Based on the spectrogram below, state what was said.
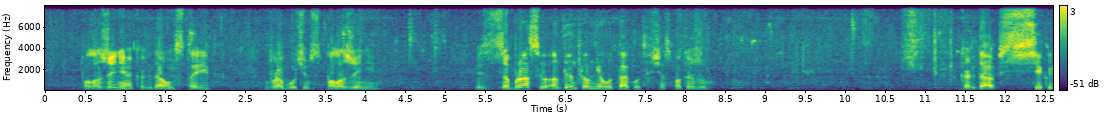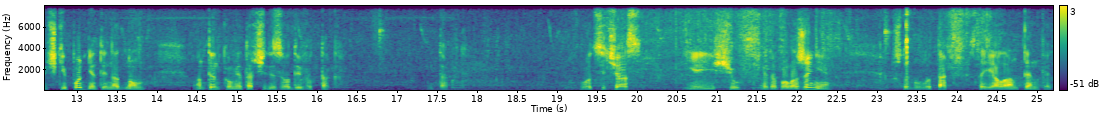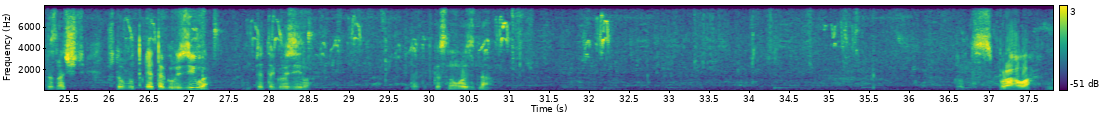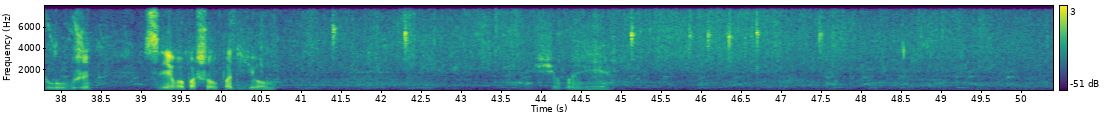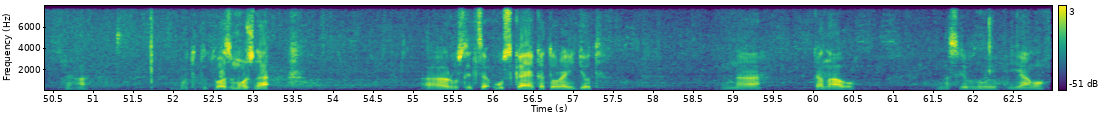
положение, когда он стоит в рабочем положении. То есть забрасываю, антенка у меня вот так вот, сейчас покажу. Когда все крючки подняты на дном, антенка у меня торчит из воды вот так. Вот так вот. Вот сейчас я ищу это положение, чтобы вот так стояла антенка. Это значит, что вот это грузило, вот это грузило, вот это коснулось дна. Вот справа глубже, слева пошел подъем. Еще правее. Ага. Вот тут, возможно, э, руслица узкая, которая идет на канаву, на сливную яму.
